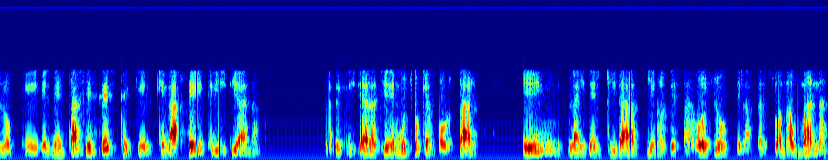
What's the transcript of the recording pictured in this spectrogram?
lo que el mensaje es este, que, que la fe cristiana, la fe cristiana tiene mucho que aportar en la identidad y en el desarrollo de la persona humana,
